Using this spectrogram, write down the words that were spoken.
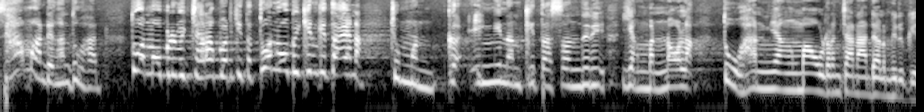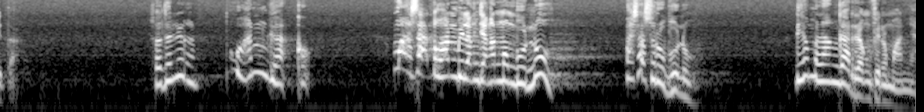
Sama dengan Tuhan. Tuhan mau berbicara buat kita. Tuhan mau bikin kita enak. Cuman keinginan kita sendiri yang menolak Tuhan yang mau rencana dalam hidup kita. Saudara kan, Tuhan enggak kok. Masa Tuhan bilang jangan membunuh? Masa suruh bunuh? Dia melanggar dong firmannya.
